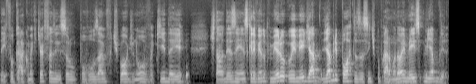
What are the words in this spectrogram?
Daí falou, cara, como é que a gente vai fazer isso? Eu, pô, vou usar o futebol de novo aqui. Daí a gente tava desenhando, escrevendo primeiro o e-mail de, ab- de abrir portas, assim, tipo, cara, mandar um e-mail me abri-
